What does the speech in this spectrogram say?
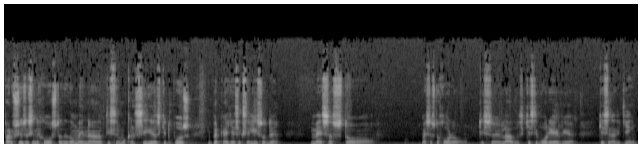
παρουσίαζε συνεχώς τα δεδομένα της θερμοκρασίας και του πώς οι πυρκαγιές εξελίσσονται μέσα στο, μέσα στο χώρο της Ελλάδας και στη Βόρεια Εύβοια και στην Αττική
